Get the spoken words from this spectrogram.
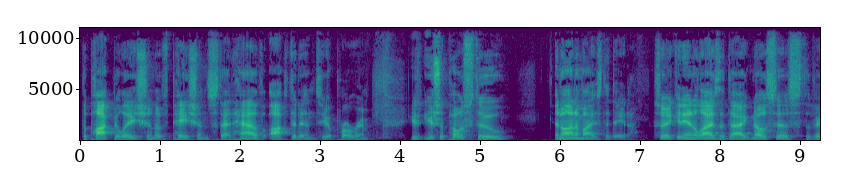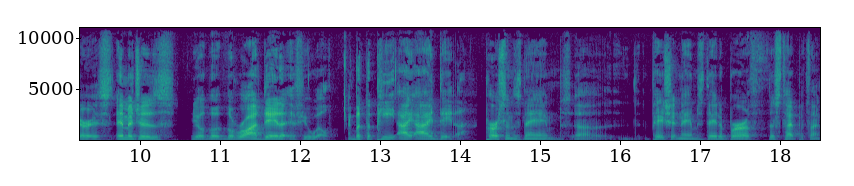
the population of patients that have opted into your program, you're supposed to anonymize the data. So you can analyze the diagnosis, the various images, you know, the, the raw data, if you will. But the PII data, person's names, uh, patient names, date of birth, this type of thing,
